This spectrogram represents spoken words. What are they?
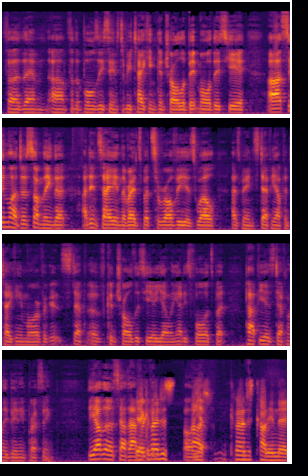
for them um, for the Bulls. He seems to be taking control a bit more this year. Uh, similar to something that I didn't say in the Reds, but Sorovi as well has been stepping up and taking more of a step of control this year, yelling at his forwards. But Papier's definitely been impressing. The other South African. Yeah, can I just Oh, ask- can I just cut in there?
